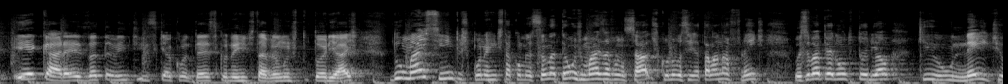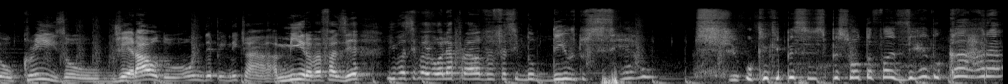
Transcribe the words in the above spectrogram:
E cara, é exatamente isso que acontece quando a gente está vendo uns tutoriais do mais simples, quando a gente está começando até uns mais avançados, quando você já está lá na frente, você vai pegar um tutorial que o Nate ou o Chris ou o Geraldo ou independente a, Mira vai fazer e você vai olhar para ela e vai falar assim: "Meu Deus do céu! O que que esse pessoal tá fazendo, cara?"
